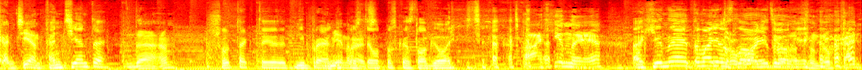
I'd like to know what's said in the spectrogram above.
Контент, Контента. да. Что так ты неправильно Мне после нравится. отпуска стал говорить? Ахине. Ахине это мое слово, не дело. трогай. Кон-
